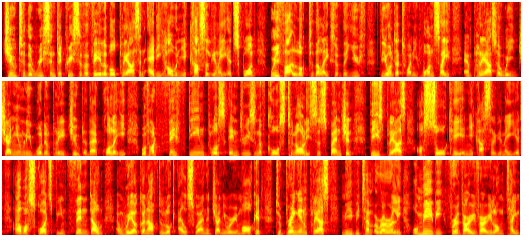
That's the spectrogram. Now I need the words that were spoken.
Due to the recent decrease of available players in Eddie Howe and Newcastle United squad, we've had to look to the likes of the youth, the under 21 side, and players who we genuinely wouldn't play due to their quality. We've had 15 plus injuries and, of course, Tonali's suspension. These players are so key in Newcastle United. Our squad's been thinned down, and we are going to have to look elsewhere in the January market to bring in players, maybe temporarily or maybe for a very, very long time.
